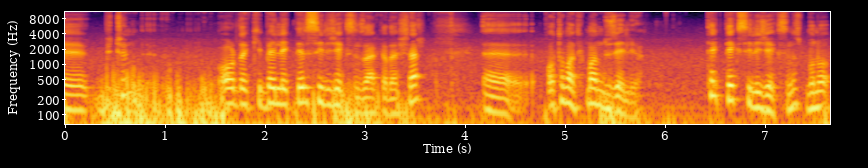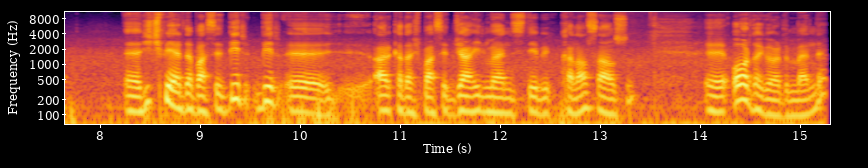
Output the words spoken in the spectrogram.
Ee, bütün oradaki bellekleri sileceksiniz arkadaşlar. Ee, otomatikman düzeliyor. Tek tek sileceksiniz. Bunu e, hiçbir yerde bahset. Bir bir e, arkadaş bahset. Cahil Mühendis diye bir kanal sağ olsun. Ee, orada gördüm ben de.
